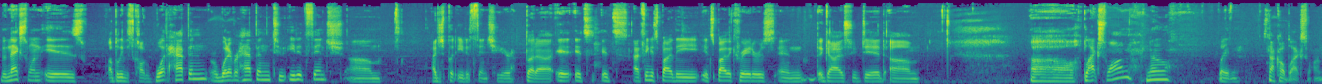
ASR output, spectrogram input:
the next one is, I believe it's called "What Happened" or "Whatever Happened to Edith Finch." Um, I just put Edith Finch here, but uh, it, it's it's I think it's by the it's by the creators and the guys who did um, uh, Black Swan. No, wait, it's not called Black Swan.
